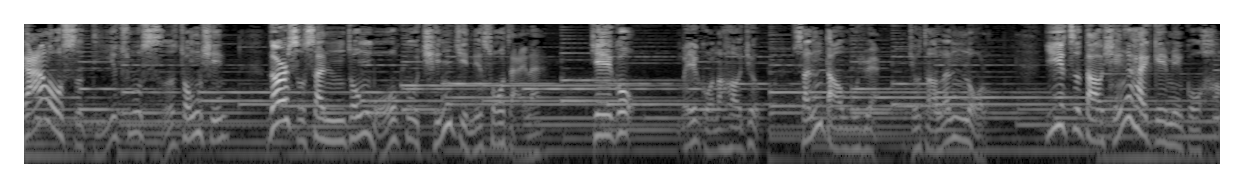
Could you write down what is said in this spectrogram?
安乐寺地处市中心，哪儿是神宗莫古清净的所在呢？结果没过了好久，深道无缘，就遭冷落了。一直到辛亥革命过后，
